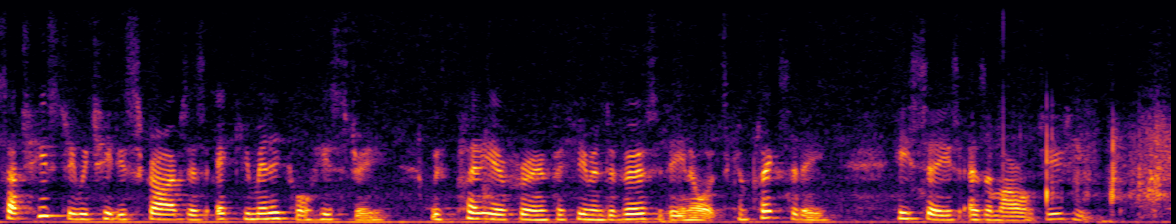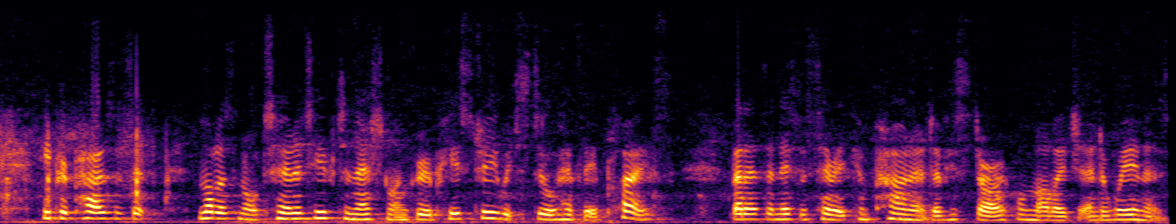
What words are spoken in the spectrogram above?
Such history, which he describes as ecumenical history, with plenty of room for human diversity in all its complexity, he sees as a moral duty. He proposes it not as an alternative to national and group history, which still have their place, but as a necessary component of historical knowledge and awareness.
